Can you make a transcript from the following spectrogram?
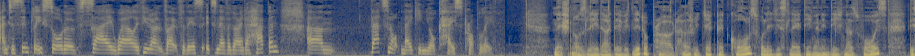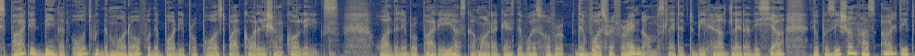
And to simply sort of say, well, if you don't vote for this, it's never going to happen, um, that's not making your case properly. Nationals leader David Littleproud has rejected calls for legislating an Indigenous voice, despite it being at odds with the model for the body proposed by coalition colleagues. While the Liberal Party has come out against the voice, over, the voice referendum slated to be held later this year, the opposition has urged it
